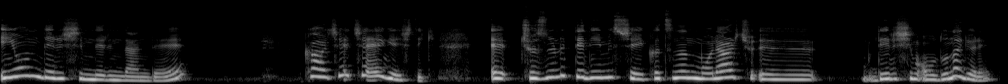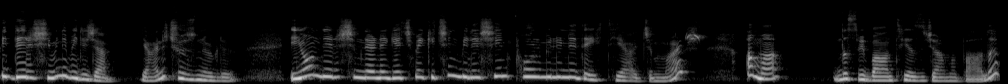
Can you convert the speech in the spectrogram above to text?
İyon derişimlerinden de KÇÇ'ye geçtik. E, çözünürlük dediğimiz şey katının molar e, derişimi olduğuna göre bir derişimini bileceğim. Yani çözünürlüğü. İyon derişimlerine geçmek için bileşiğin formülüne de ihtiyacım var. Ama nasıl bir bağıntı yazacağıma bağlı.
